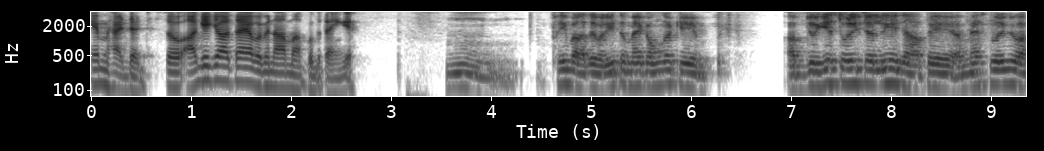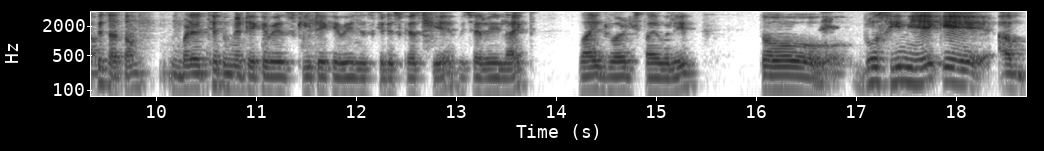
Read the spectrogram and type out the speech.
Hem headed so आगे क्या होता है? अब अभी नाम आपको बताएँगे। हम्म सही बात है। वही तो मैं कहूँगा कि अब जो ये स्टोरी चल रही है जहाँ पे, अब मैं स्टोरी पे वापस आता हूँ। बड़े अच्छे तुमने टेक अवेज की टेक अवेज इसके डिस्कस किए which I really liked wise words by वलीद तो वो सीन ये कि अब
